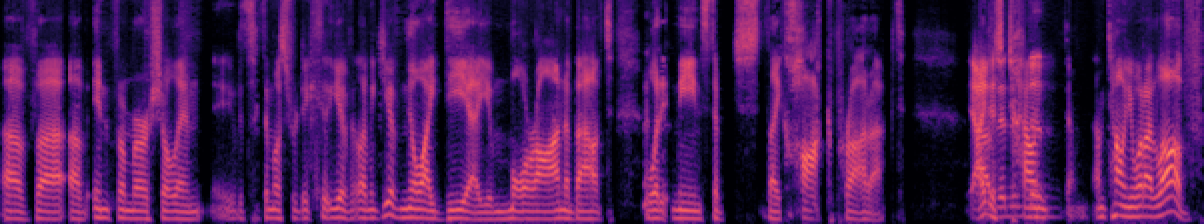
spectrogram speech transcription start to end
of uh, of infomercial and it's like the most ridiculous you have i mean you have no idea you moron about what it means to like hawk product. Yeah i just the- the- tell, the- i'm telling you what i love.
